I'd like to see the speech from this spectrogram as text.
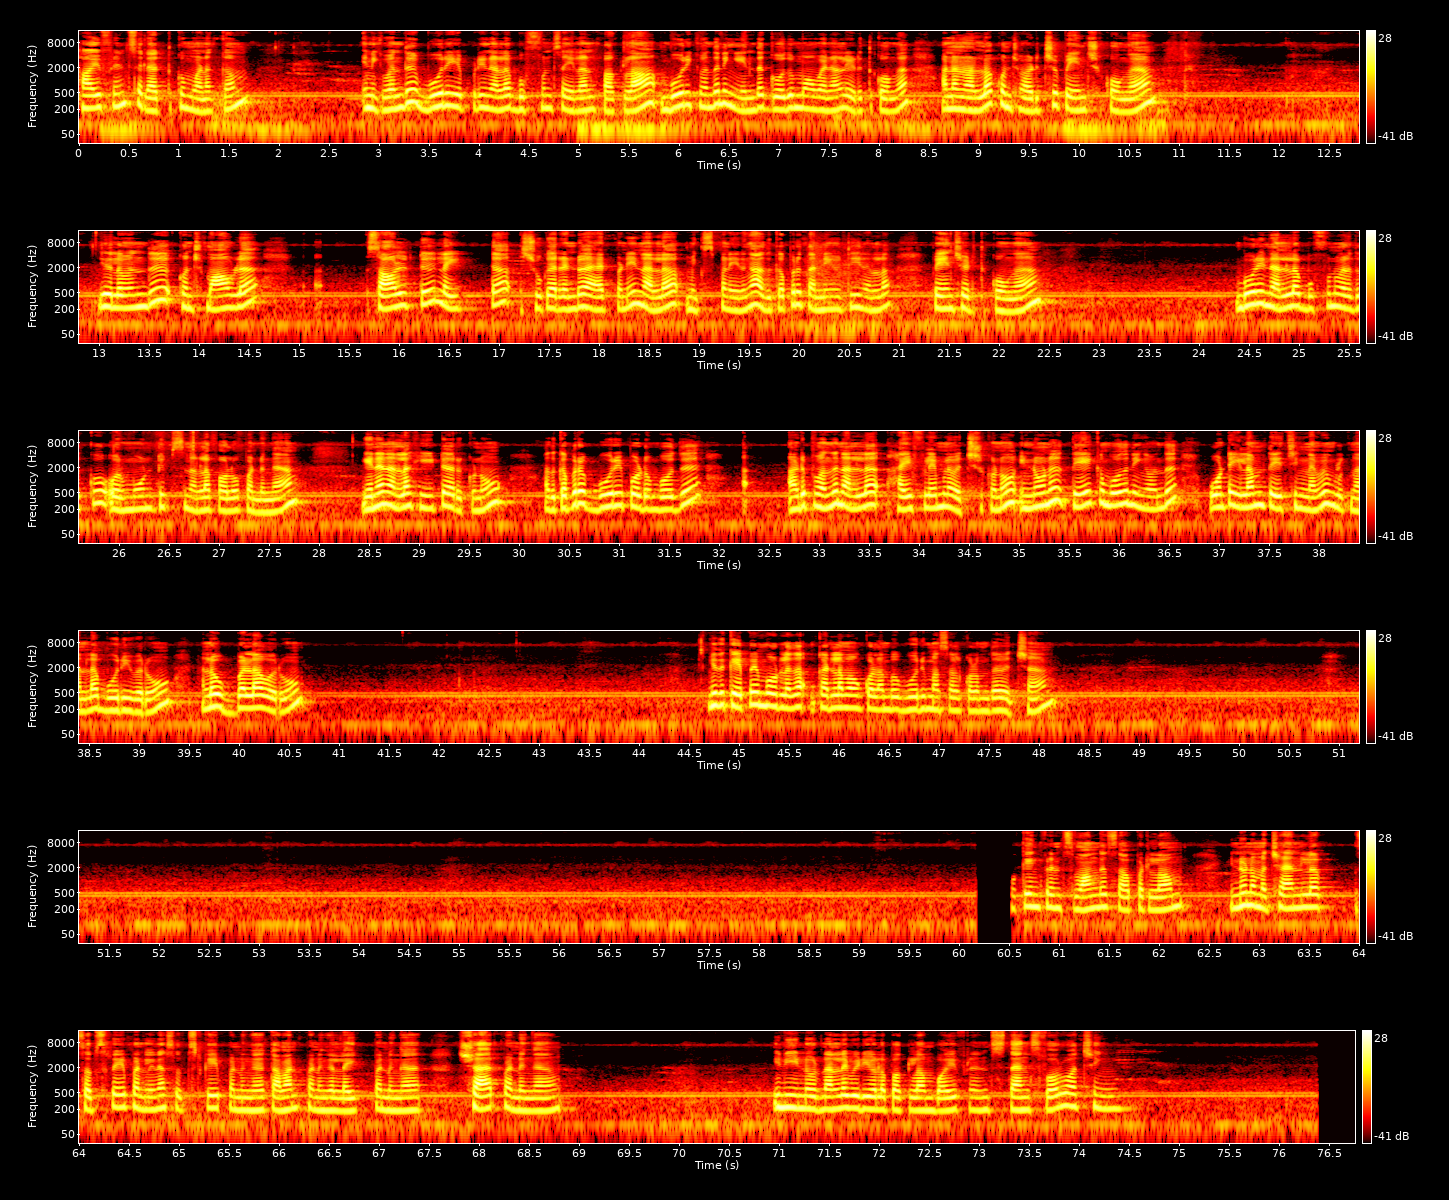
Hi friends எல்லாத்துக்கும் வணக்கம். இன்றைக்கி வந்து பூரி எப்படி நல்லா புஃப்னு செய்யலான்னு பார்க்கலாம். பூரிக்கு வந்து நீங்கள் எந்த கோதுமை மாவு வேணாலும் எடுத்துக்கோங்க. ஆனால் நல்லா கொஞ்சம் அடித்து பேஞ்சிக்கோங்க. இதில் வந்து கொஞ்சம் மாவில் சால்ட்டு லைட்டாக சுகர் ரெண்டும் ஆட் பண்ணி நல்லா மிக்ஸ் பண்ணிடுங்க. அதுக்கப்புறம் தண்ணி ஊற்றி நல்லா பேஞ்சு எடுத்துக்கோங்க. பூரி நல்லா புஃப்னு வர்றதுக்கு ஒரு மூணு டிப்ஸ் நல்லா ஃபாலோ பண்ணுங்கள் எண்ணெய் நல்லா ஹீட்டாக இருக்கணும். அதுக்கப்புறம் பூரி போடும்போது அடுப்பு வந்து நல்லா ஹை ஃப்ளேமில் வச்சுருக்கணும். இன்னொன்று தேய்க்கும் போது நீங்கள் வந்து ஓட்டை இல்லாமல் தேய்ச்சிங்கனாவே உங்களுக்கு நல்லா பூரி வரும். நல்லா உப்பெல்லாம் வரும். இதுக்கு எப்பயும் போடல தான் கடலை மாவு குழம்பு பூரி மசால் குழம்பு தான் வச்சேன். ஓகேங்க ஃப்ரெண்ட்ஸ் வாங்க சாப்பிடலாம். இன்னும் நம்ம சேனலை சப்ஸ்கிரைப் பண்ணலைன்னா சப்ஸ்கிரைப் பண்ணுங்கள் கமெண்ட் பண்ணுங்கள் லைக் பண்ணுங்கள் ஷேர் பண்ணுங்கள் இனி இன்னொரு நல்ல வீடியோவில் பார்க்கலாம். பாய் ஃப்ரெண்ட்ஸ் தேங்க்ஸ் ஃபார் வாட்சிங்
